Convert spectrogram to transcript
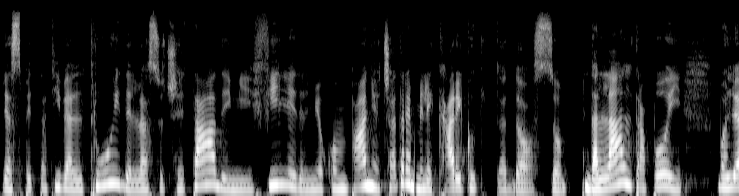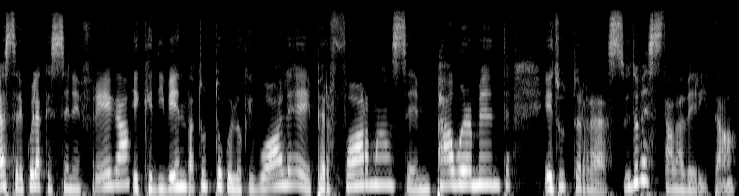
le aspettative altrui, della società, dei miei figli, del mio compagno, eccetera, e me le carico tutte addosso. Dall'altra poi voglio essere quella che se ne frega e che diventa tutto quello che vuole, e performance, e empowerment e tutto il resto. E dove sta la verità?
